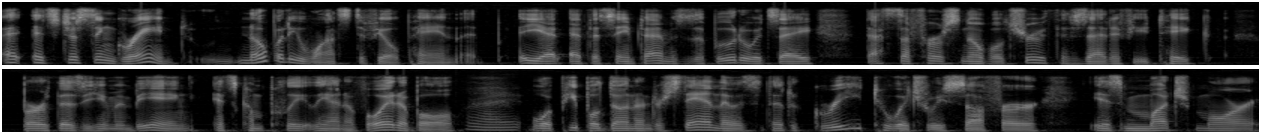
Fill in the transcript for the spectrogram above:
it's just ingrained. Nobody wants to feel pain. Eh, yet at the same time, as the Buddha would say, that's the first noble truth: is that if you take birth as a human being, it's completely unavoidable. Right. What people don't understand, though, is the degree to which we suffer is much more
